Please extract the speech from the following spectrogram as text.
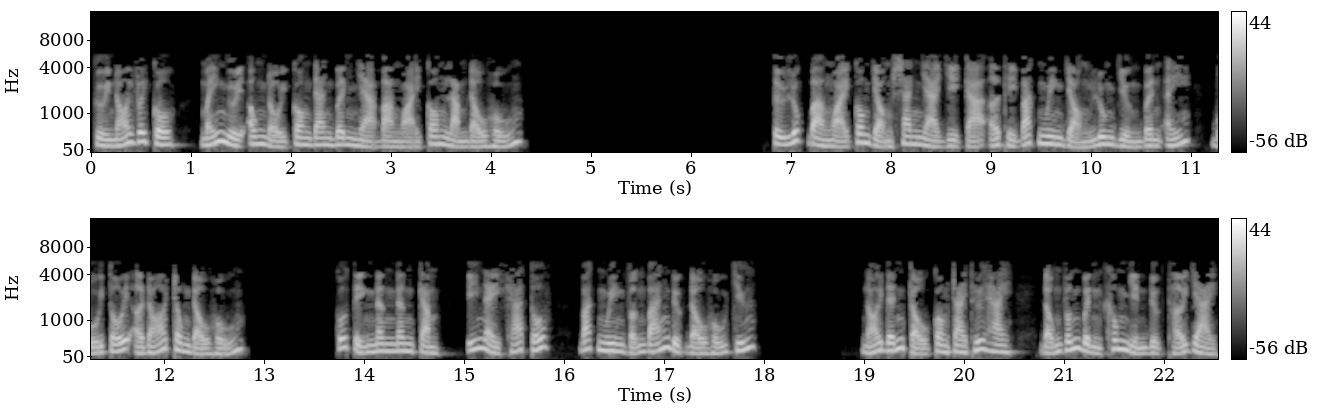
cười nói với cô, mấy người ông nội con đang bên nhà bà ngoại con làm đậu hũ. Từ lúc bà ngoại con dọn sang nhà gì cả ở thì bác Nguyên dọn luôn giường bên ấy, buổi tối ở đó trong đậu hũ. Cố tiện nâng nâng cầm, ý này khá tốt, bác Nguyên vẫn bán được đậu hũ chứ. Nói đến cậu con trai thứ hai, Đổng Vấn Bình không nhịn được thở dài,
